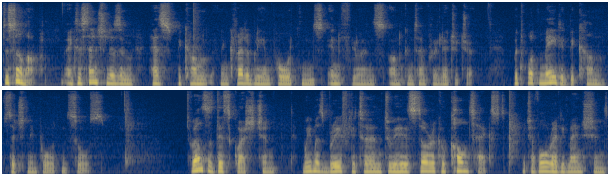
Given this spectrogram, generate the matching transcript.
To sum up, existentialism has become an incredibly important influence on contemporary literature. But what made it become such an important source? To answer this question, we must briefly turn to a historical context, which I've already mentioned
